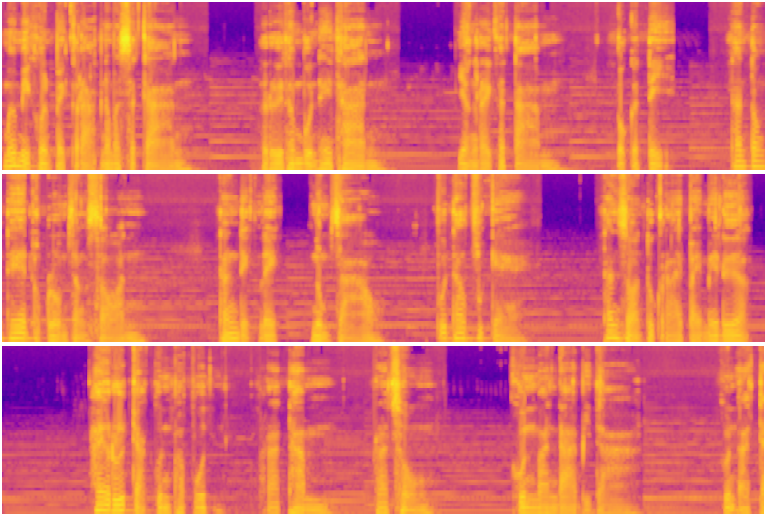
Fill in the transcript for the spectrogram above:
เมื่อมีคนไปกราบนมัสการ หรือทำบุญให้ทาน อย่างไรก็ตาม ปกติท่านต้องเทศอบรมสั่งสอน ทั้งเด็กเล็ก หนุ่มสาว ผู้เฒ่าผู้แก่ ท่านสอนทุกรายไปไม่เลือก ให้รู้จักคุณพระพุทธ พระธรรม พระสงฆ์คุณมารดาบิดา คุณอาจ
